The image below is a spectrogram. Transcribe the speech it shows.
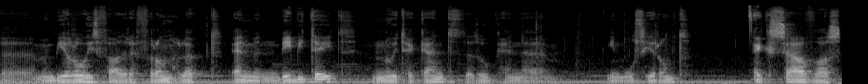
Eh, mijn biologisch vader is verongelukt in mijn babytijd. Nooit gekend, dat is ook geen eh, emotie rond. Ik zelf was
